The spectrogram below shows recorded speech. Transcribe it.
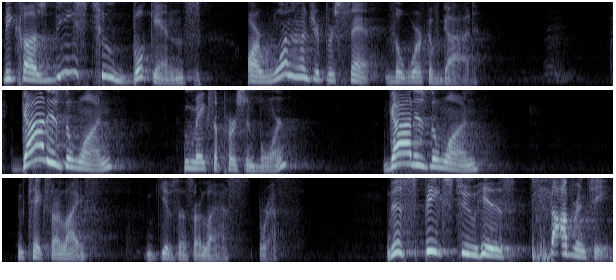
Because these two bookends are 100% the work of God. God is the one who makes a person born, God is the one who takes our life and gives us our last breath. This speaks to his sovereignty.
